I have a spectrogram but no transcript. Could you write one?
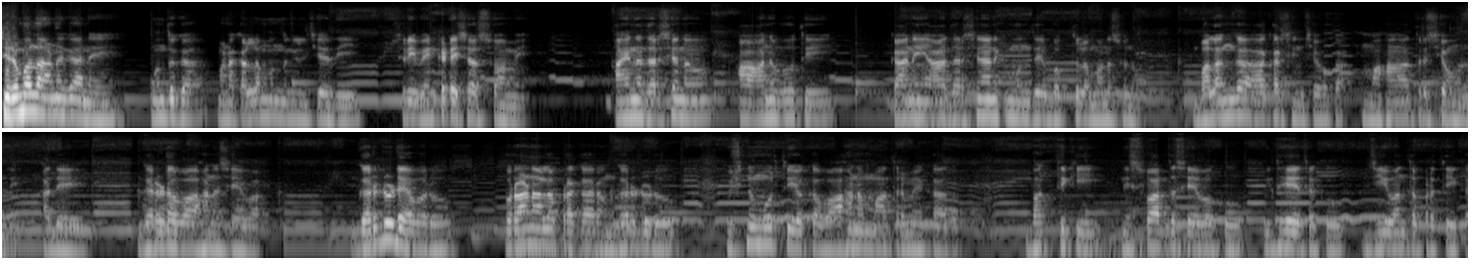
తిరుమల అనగానే ముందుగా మన కళ్ళ ముందు నిలిచేది శ్రీ వెంకటేశ్వర స్వామి. ఆయన దర్శనం ఆ అనుభూతి కానీ ఆ దర్శనానికి ముందే భక్తుల మనసును బలంగా ఆకర్షించే ఒక మహా దృశ్యం ఉంది. అదే గరుడ వాహన సేవ. గరుడు ఎవరు పురాణాల ప్రకారం గరుడు విష్ణుమూర్తి యొక్క వాహనం మాత్రమే కాదు భక్తికి నిస్వార్థ సేవకు విధేయతకు జీవంత ప్రతీక.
